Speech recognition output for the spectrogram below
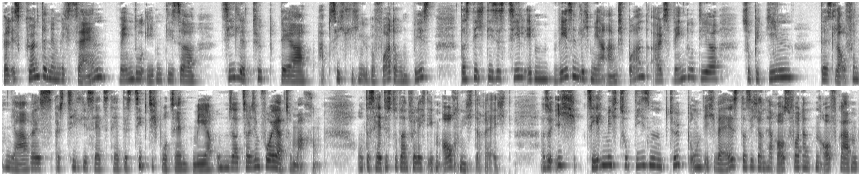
Weil es könnte nämlich sein, wenn du eben dieser Zieletyp der absichtlichen Überforderung bist, dass dich dieses Ziel eben wesentlich mehr anspornt, als wenn du dir zu Beginn des laufenden Jahres als Ziel gesetzt hättest, 70 Prozent mehr Umsatz als im Vorjahr zu machen. Und das hättest du dann vielleicht eben auch nicht erreicht. Also ich zähle mich zu diesem Typ und ich weiß, dass ich an herausfordernden Aufgaben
